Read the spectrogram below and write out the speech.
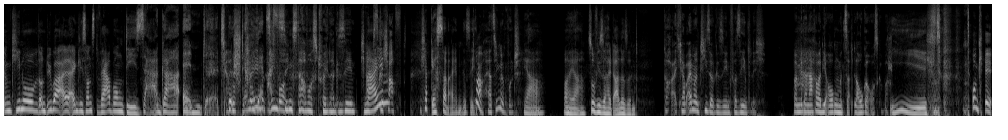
im Kino und überall eigentlich sonst Werbung. Die Saga endet. Ich habe keinen jetzt vor. einzigen Star Wars Trailer gesehen. Ich hab's Nein? geschafft. Ich habe gestern einen gesehen. Ja, herzlichen Glückwunsch. Ja. Oh ja, so wie sie halt alle sind. Doch, ich habe einmal einen Teaser gesehen, versehentlich. Weil mir danach aber die Augen mit Lauge ausgewaschen. Okay.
